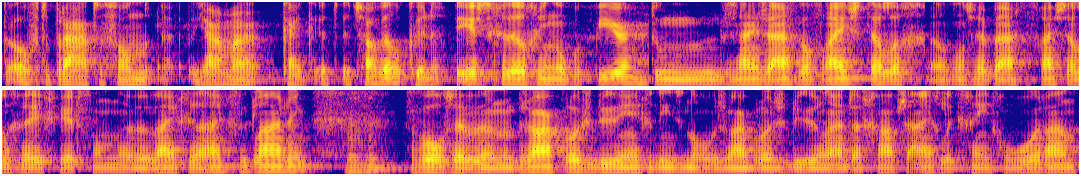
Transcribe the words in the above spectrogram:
erover te praten van ja, maar kijk, het, het zou wel kunnen. De eerste gedeelte ging op papier. Toen zijn ze eigenlijk al vrij stellig, althans ze hebben eigenlijk vrij stellig gereageerd van uh, we weigeren eigen verklaring. Uh Vervolgens hebben we een bezwaarprocedure ingediend, nog een bezwaarprocedure. Nou, daar gaven ze eigenlijk geen gehoor aan.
